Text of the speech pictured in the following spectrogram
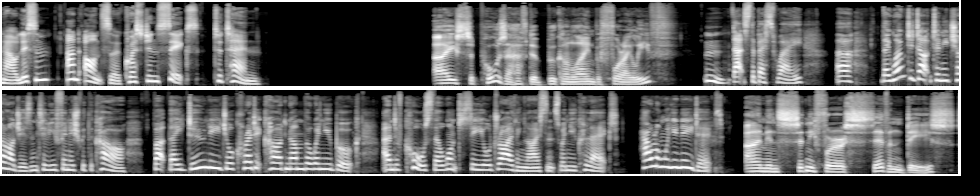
Now listen and answer questions 6 to 10. I suppose I have to book online before I leave? Mm, that's the best way. Uh, they won't deduct any charges until you finish with the car, but they do need your credit card number when you book, and of course they'll want to see your driving licence when you collect. How long will you need it? I'm in Sydney for seven days.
